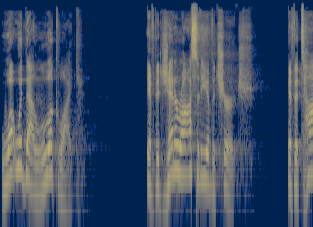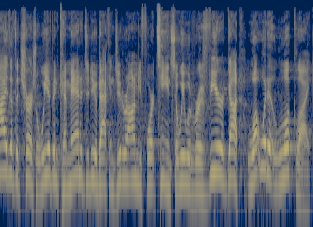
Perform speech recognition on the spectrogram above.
What would that look like if the generosity of the church if the tithe of the church, what we have been commanded to do back in Deuteronomy 14, so we would revere God, what would it look like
